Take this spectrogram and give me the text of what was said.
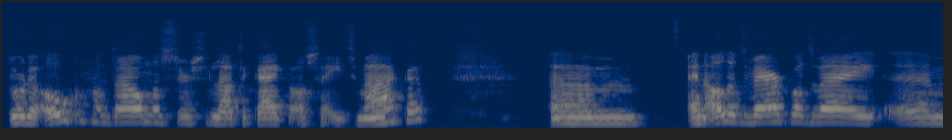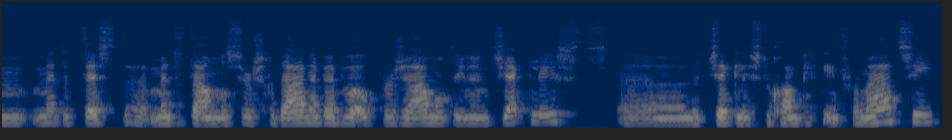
door de ogen van taalmasters te laten kijken als zij iets maken. Um, en al het werk wat wij um, met de testen, met de taalmasters gedaan hebben, hebben we ook verzameld in een checklist. Uh, de checklist toegankelijke informatie.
